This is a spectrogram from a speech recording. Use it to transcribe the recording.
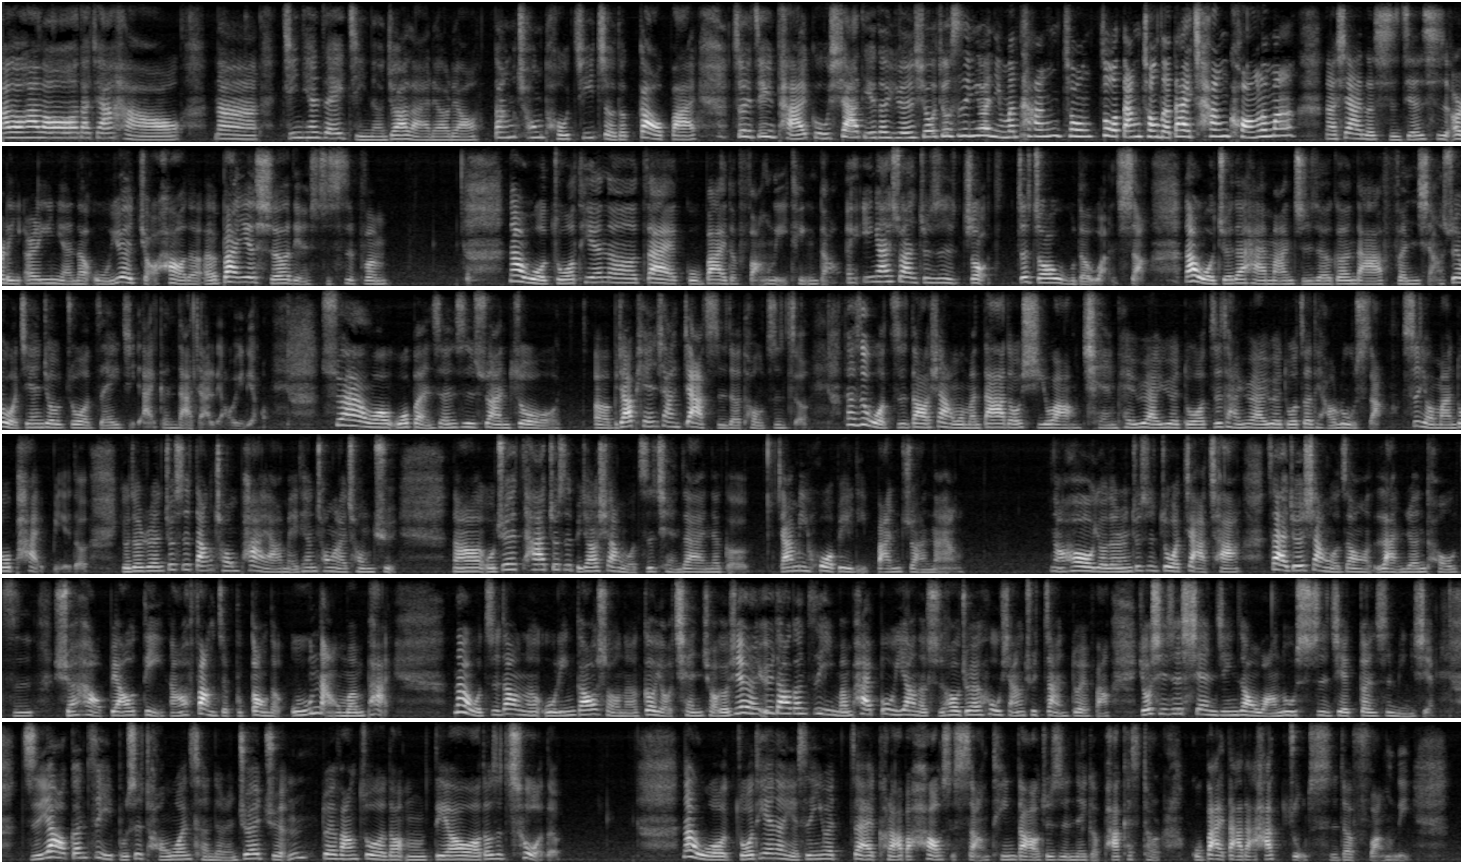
Hello Hello，大家好。那今天这一集呢，就要来聊聊当冲投机者的告白。最近台股下跌的元凶，就是因为你们当冲做当冲的太猖狂了吗？那现在的时间是二零二一年的五月九号的呃半夜十二点十四分。那我昨天呢，在古拜的房里听到，哎，应该算就是周这周五的晚上，那我觉得还蛮值得跟大家分享，所以我今天就做这一集来跟大家聊一聊。虽然我我本身是算做呃比较偏向价值的投资者，但是我知道像我们大家都希望钱可以越来越多，资产越来越多这条路上是有蛮多派别的，有的人就是当冲派啊，每天冲来冲去。那我觉得他就是比较像我之前在那个加密货币里搬砖那样，然后有的人就是做价差，再就是像我这种懒人投资，选好标的，然后放着不动的无脑门派。那我知道呢，武林高手呢各有千秋，有些人遇到跟自己门派不一样的时候，就会互相去战对方。尤其是现今这种网络世界更是明显，只要跟自己不是同温层的人，就会觉得嗯，对方做的都嗯丢哦，都是错的。那我昨天呢，也是因为在 Clubhouse 上听到，就是那个 p a k i s t a n 古拜大大他主持的房里，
